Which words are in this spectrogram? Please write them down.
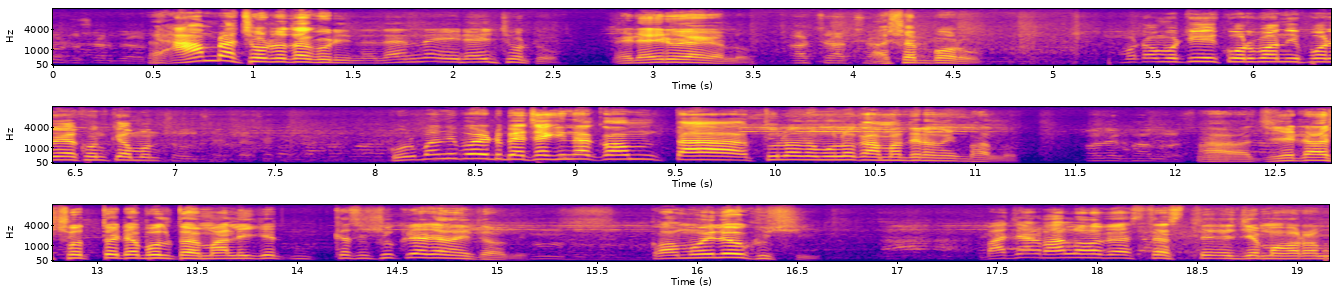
ছোট সার ব্যবহার? আমরা ছোটটা করি না। দেন না এটাই ছোট। এটাই রয়ে গেল। আচ্ছা আচ্ছা। সব বড়। মোটামুটি কোরবানি পরে এখন কেমন চলছে? কোরবানি পরে একটু বেচা কিনা কম তা তুলনামূলক আমাদের অনেক ভালো। হ্যাঁ, যেটা সত্য এটা বলতে হবে মালিকের কাছে শুক্রিয়া জানাইতে হবে। কম হইলেও খুশি। বাজার ভালো হবে আস্তে আস্তে এই যে মহরম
